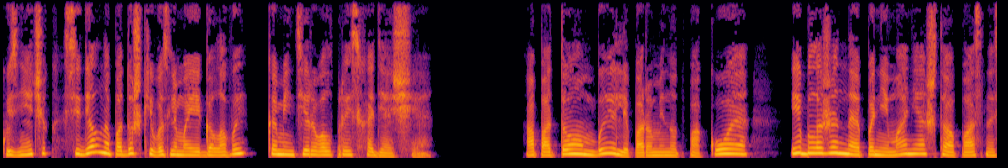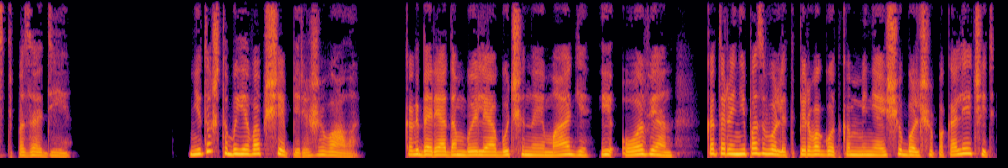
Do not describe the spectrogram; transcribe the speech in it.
Кузнечик сидел на подушке возле моей головы, комментировал происходящее. А потом были пару минут покоя и блаженное понимание, что опасность позади. Не то чтобы я вообще переживала. Когда рядом были обученные маги и Овиан — который не позволит первогодкам меня еще больше покалечить,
